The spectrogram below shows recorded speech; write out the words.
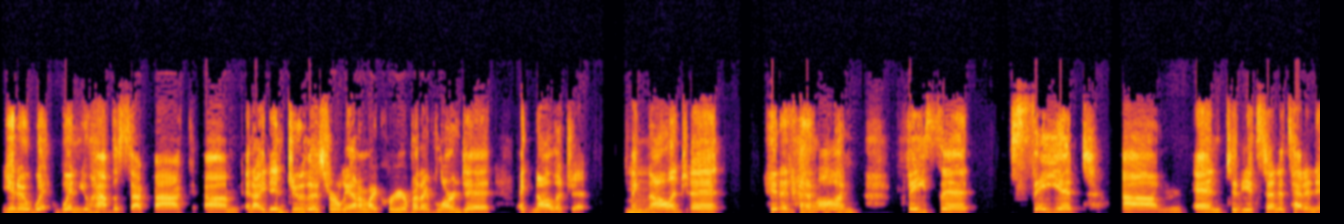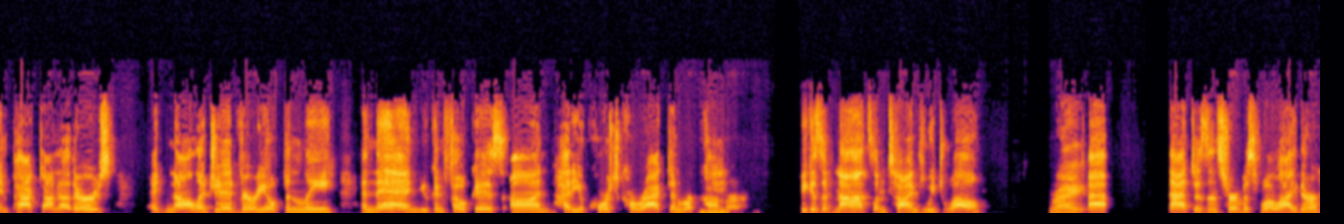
you know when, when you have the setback um, and i didn't do this early on in my career but i've learned it acknowledge it mm. acknowledge it hit it head on face it say it um, and to the extent it's had an impact on others acknowledge it very openly, and then you can focus on how do you course correct and recover. Mm-hmm. Because if not, sometimes we dwell. Right. Uh, that doesn't serve us well either.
